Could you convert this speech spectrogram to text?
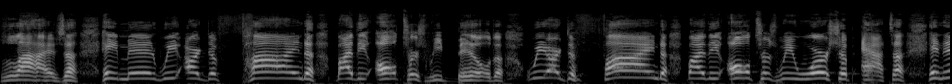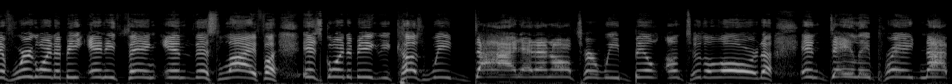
lives. Amen. We are defined by the altars we build, we are defined by the altars we worship at. And if we're going to be anything in this life, it's going to be because we died at an altar we built unto the Lord and daily prayed, Not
